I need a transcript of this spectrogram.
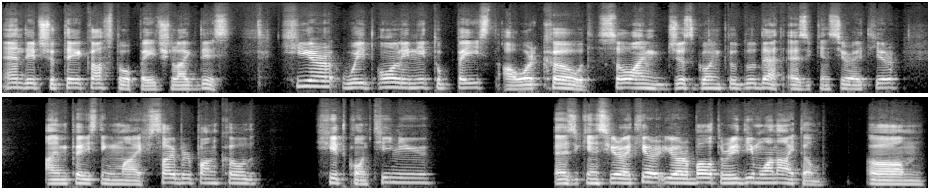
and it should take us to a page like this. Here we only need to paste our code. So I'm just going to do that. As you can see right here, I'm pasting my Cyberpunk code hit continue. As you can see right here you're about to redeem one item. Um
